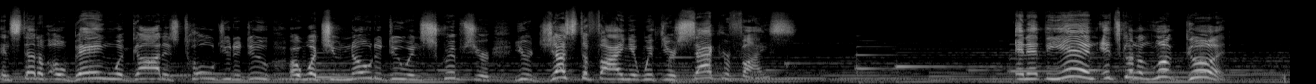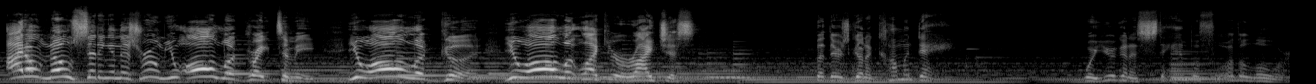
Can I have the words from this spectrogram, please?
instead of obeying what God has told you to do or what you know to do in Scripture, you're justifying it with your sacrifice. And at the end, it's going to look good. I don't know sitting in this room, you all look great to me. You all look good. You all look like you're righteous. But there's going to come a day where you're going to stand before the Lord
